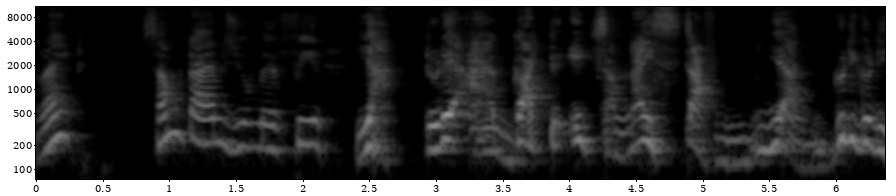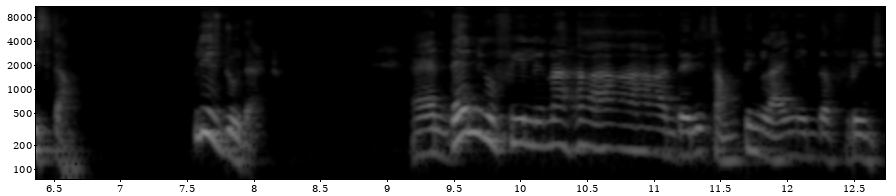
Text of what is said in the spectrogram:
Right? Sometimes you may feel, yeah, Today I have got to eat some nice stuff. Yeah, goody goody stuff. Please do that. And then you feel, you know, there is something lying in the fridge.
